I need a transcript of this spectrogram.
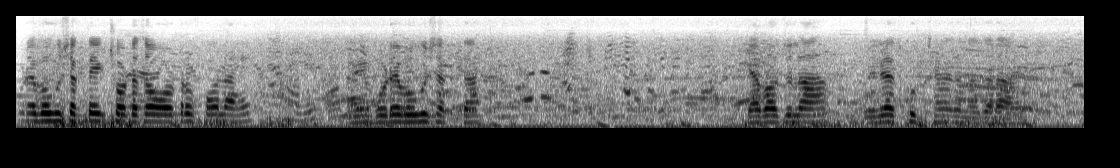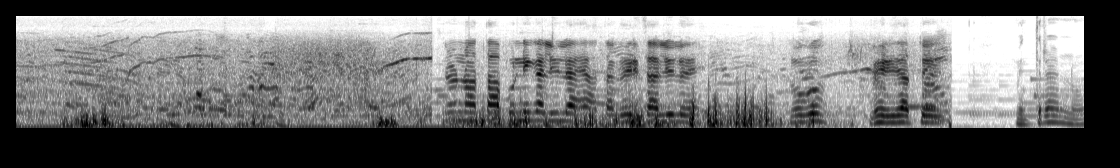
पुढे बघू शकता एक छोटासा वॉटरफॉल आहे. आणि पुढे बघू शकता. त्या बाजूला वेगळाच खूप छान नजारा आहे. मित्रांनो आता आपण निघालेलो आहे. आता घरी चाललेलो आहे. बघू घरी जातोय. मित्रांनो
